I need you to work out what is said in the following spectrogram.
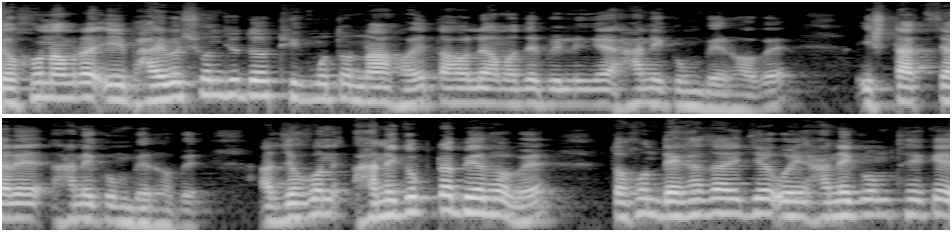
যখন আমরা এই ভাইব্রেশন যদি ঠিকমতো না হয়, তাহলে আমাদের বিল্ডিংয়ে হানিকুম বের হবে স্ট্রাকচারে হানিকুম বের হবে। আর যখন হানিকুমটা বের হবে, তখন দেখা যায় যে ওই হানিকুম থেকে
